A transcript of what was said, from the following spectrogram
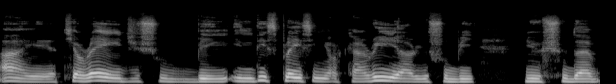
I, at your age, you should be in this place in your career. You should be, you should have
